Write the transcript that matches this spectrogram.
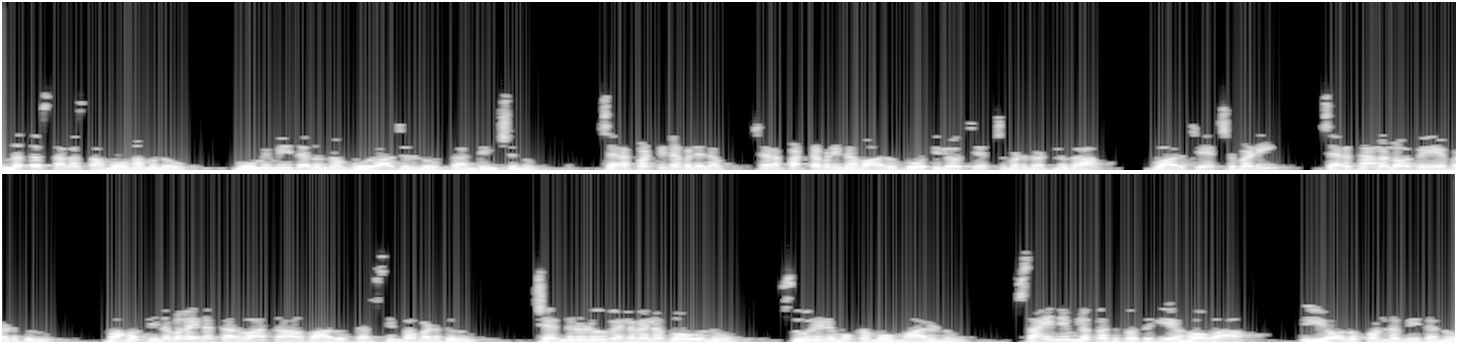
ఉన్నత స్థల సమూహమును భూమి మీదనున్న భూరాజులను దండించును. చెరపట్టినబడిన చెరపట్టబడిన వారు గోతిలో చేర్చబడినట్లుగా వారు చేర్చబడి చెరసాలలో వేయబడుదురు. బహు దినములైన తర్వాత వారు దర్శింపబడదురు. చంద్రుడు వెలవెలబోవును సూర్యుని ముఖము మారును. సైన్యములకు అధిపతి యహోవా సియోను కొండ మీదను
